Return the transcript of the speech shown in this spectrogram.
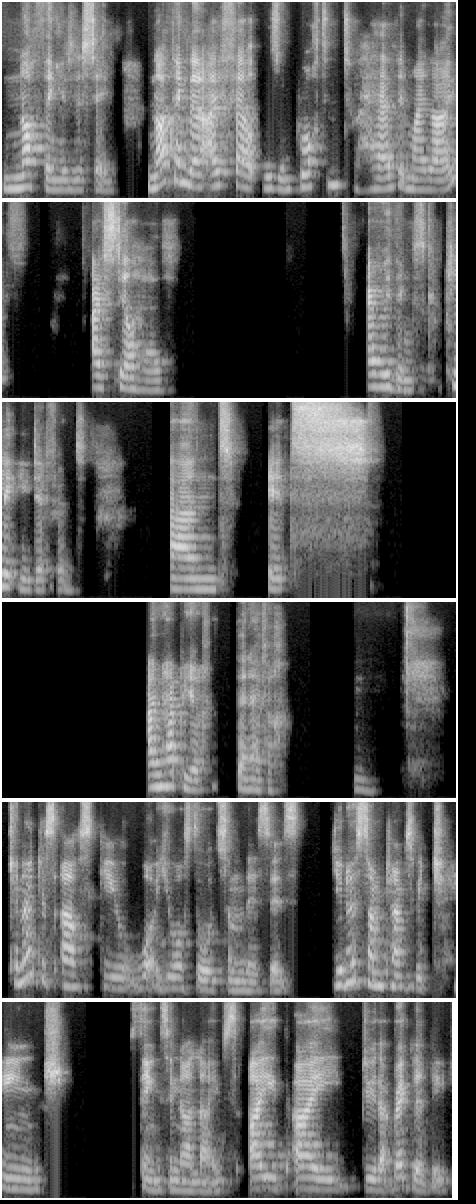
Nothing is the same. Nothing that I felt was important to have in my life, I still have. Everything's completely different. And it's, I'm happier than ever. Hmm. Can I just ask you what your thoughts on this is? You know sometimes we change things in our lives. I i do that regularly.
